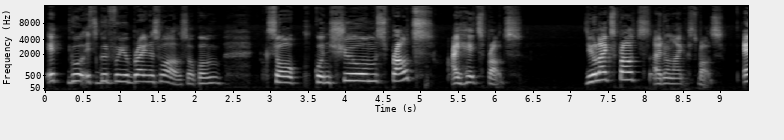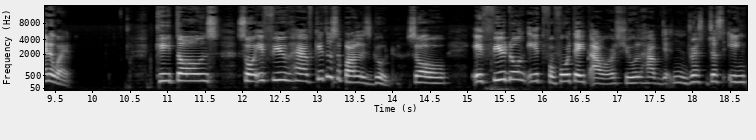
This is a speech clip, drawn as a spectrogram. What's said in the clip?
It good it's good for your brain as well. So kung, so consume sprouts. I hate sprouts. Do you like sprouts? I don't like sprouts. Anyway, ketones. So if you have ketones apparently is good. So if you don't eat for 48 hours, you will have just just eat,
